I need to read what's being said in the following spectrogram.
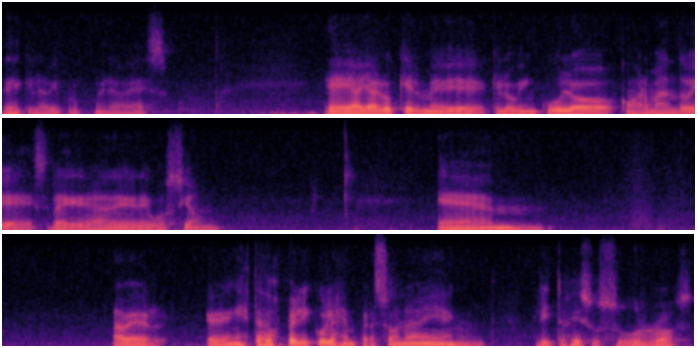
desde que la vi por primera vez. Eh, hay algo que, me, que lo vinculo con Armando y es la idea de devoción Em, a ver, en estas dos películas en persona y en Gritos y Susurros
